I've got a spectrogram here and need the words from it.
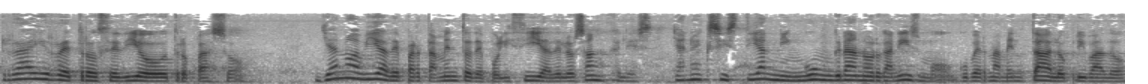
Ray retrocedió otro paso. Ya no había departamento de policía de Los Ángeles, ya no existía ningún gran organismo, gubernamental o privado.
